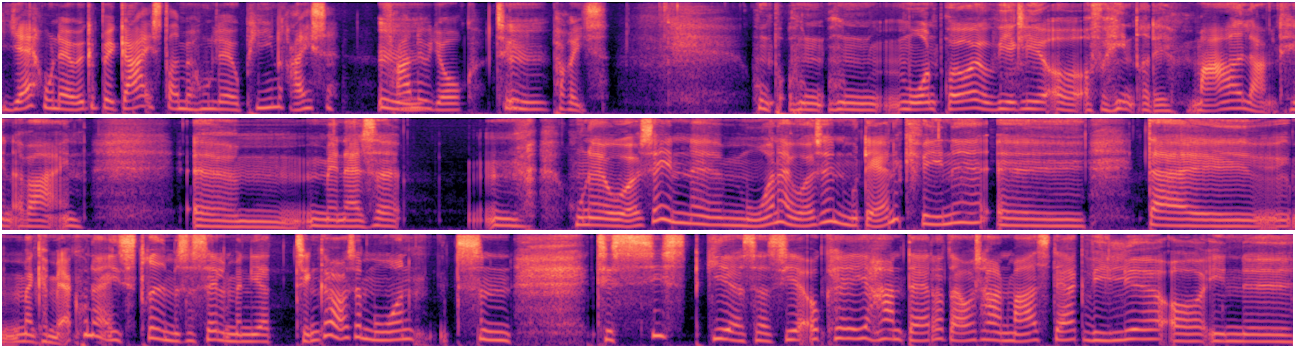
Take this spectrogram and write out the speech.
ja, hun er jo ikke begejstret, men hun laver pigen rejse fra mm. New York til mm. Paris. Hun, hun, hun, moren prøver jo virkelig at, at forhindre det meget langt hen ad vejen. Øhm, men altså, mm, hun er jo også en, øh, moren er jo også en moderne kvinde, øh, der, øh, man kan mærke, hun er i strid med sig selv, men jeg tænker også, at moren sådan, til sidst giver sig og siger, okay, jeg har en datter, der også har en meget stærk vilje og en, øh,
